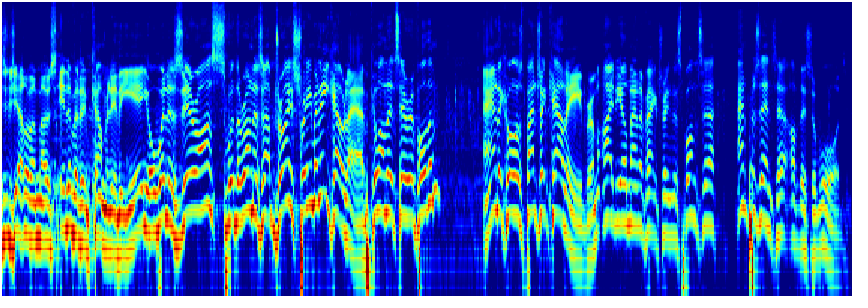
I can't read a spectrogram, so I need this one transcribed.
Ladies and gentlemen, most innovative company of the year, your winners Xeros with the runners up DryStream and Ecolab. Come on, let's hear it for them. And of course, Patrick Kelly from Ideal Manufacturing, the sponsor and presenter of this award.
